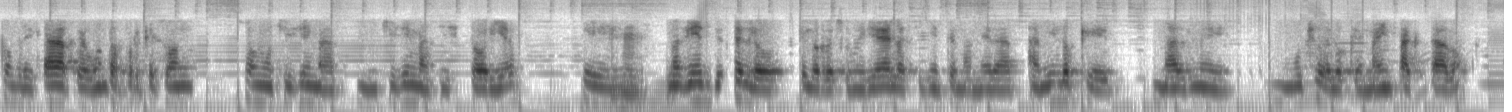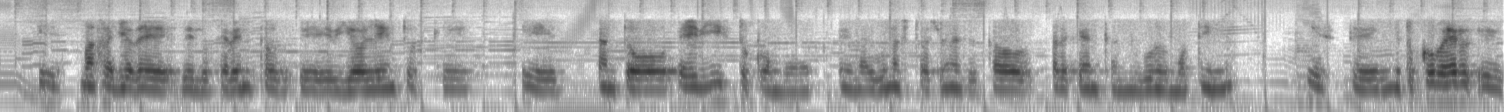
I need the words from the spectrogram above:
complicada pregunta porque son, son muchísimas, muchísimas historias. Eh, más bien yo te lo, te lo resumiría de la siguiente manera. A mí lo que más me, mucho de lo que me ha impactado, eh, más allá de, de los eventos violentos que eh, tanto he visto como en algunas situaciones he estado presente en algunos motines, este, me tocó ver, eh,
